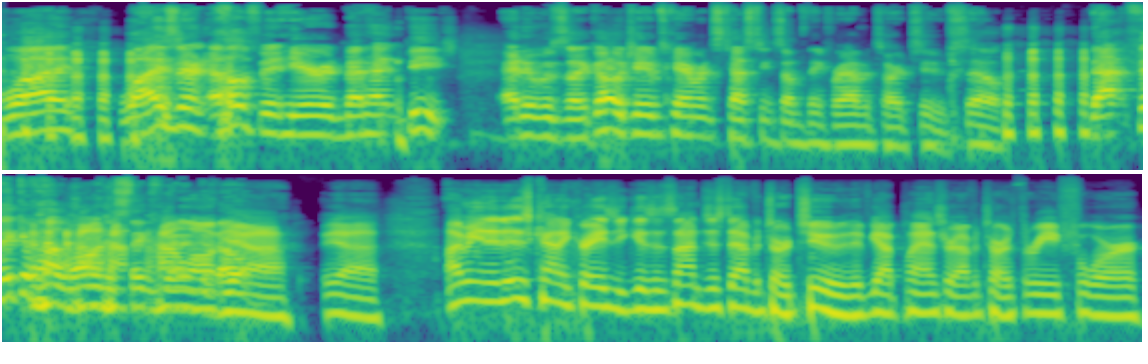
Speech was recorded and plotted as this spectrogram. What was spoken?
why why is there an elephant here in Manhattan Beach? And it was like, oh, James Cameron's testing something for Avatar 2. So that think of how long this thing's How been in long- development. Yeah, yeah. I mean, it is kind of crazy because it's not just Avatar two. They've got plans for Avatar three, four,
